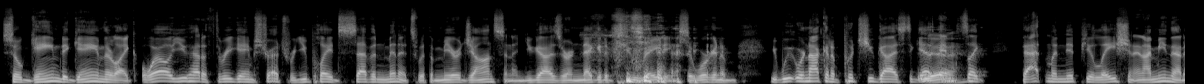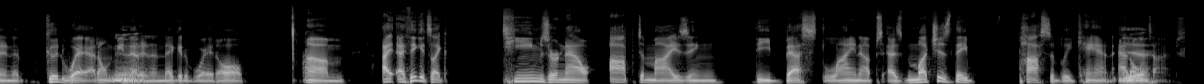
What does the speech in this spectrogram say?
so game to game, they're like, well, you had a three game stretch where you played seven minutes with Amir Johnson and you guys are a negative two rating. So we're going to, we, we're not going to put you guys together. And it's like that manipulation. And I mean that in a good way. I don't mean that in a negative way at all. Um, I, I think it's like teams are now optimizing the best lineups as much as they possibly can at all times.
